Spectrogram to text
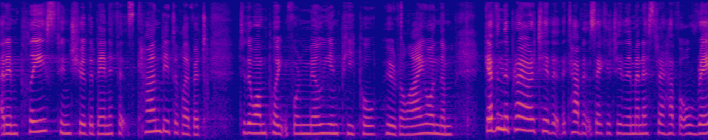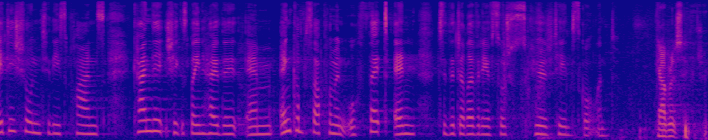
are in place to ensure the benefits can be delivered to the 1.4 million people who rely on them. Given the priority that the Cabinet Secretary and the Minister have already shown to these plans, can she explain how the um, income supplement will fit in to the delivery of social security in Scotland? Cabinet Secretary.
